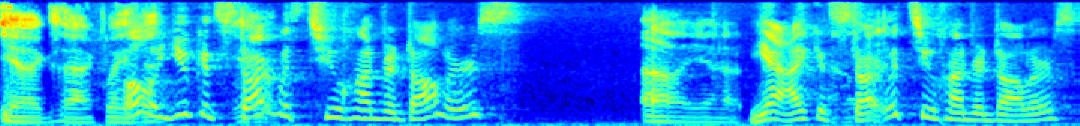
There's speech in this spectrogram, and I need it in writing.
Yeah, exactly. Oh, That- you could start yeah. with two hundred dollars. Oh yeah. Yeah, I could start with two hundred dollars,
